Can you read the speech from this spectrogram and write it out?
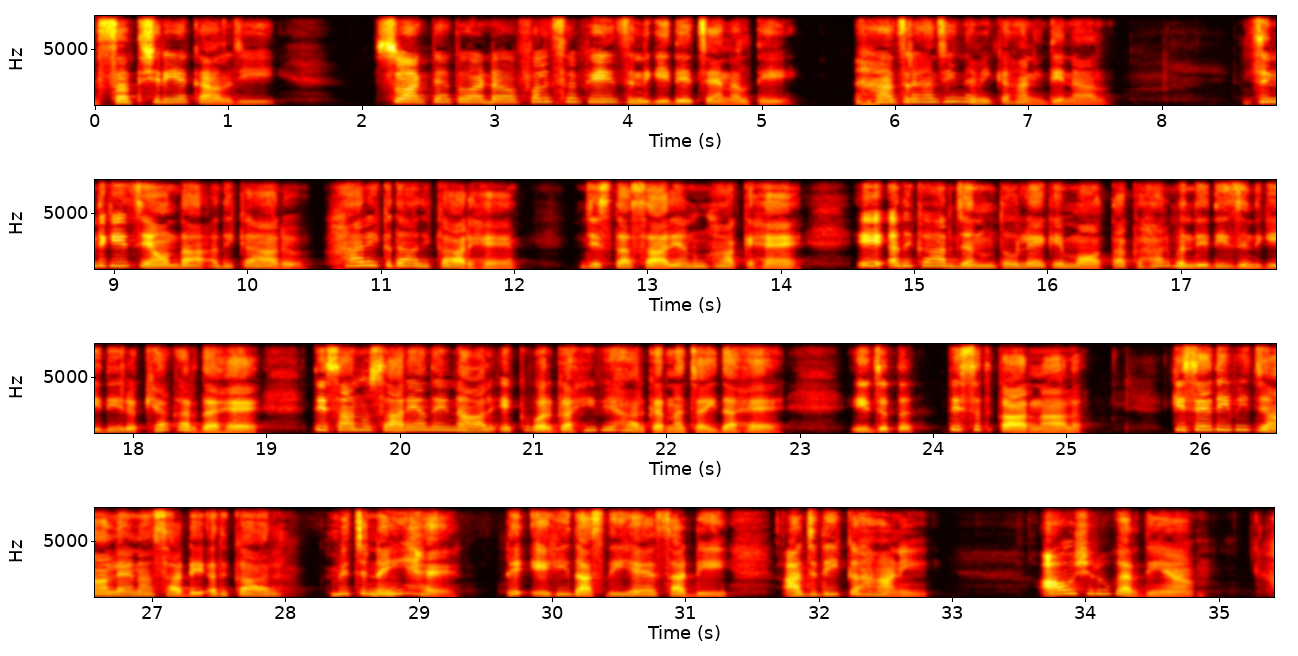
ਸਤਿ ਸ਼੍ਰੀ ਅਕਾਲ ਜੀ। ਸਵਾਗਤ ਹੈ ਤੁਹਾਡਾ ਫਲਸਫੇ ਜ਼ਿੰਦਗੀ ਦੇ ਚੈਨਲ ਤੇ। ਹਾਜ਼ਰ ਹਾਂ ਜੀ ਨਵੀਂ ਕਹਾਣੀ ਦੇ ਨਾਲ। ਜ਼ਿੰਦਗੀ ਜਿਉਣ ਦਾ ਅਧਿਕਾਰ ਹਰ ਇੱਕ ਦਾ ਅਧਿਕਾਰ ਹੈ, ਜਿਸ ਦਾ ਸਾਰਿਆਂ ਨੂੰ ਹੱਕ ਹੈ। ਇਹ ਅਧਿਕਾਰ ਜਨਮ ਤੋਂ ਲੈ ਕੇ ਮੌਤ ਤੱਕ ਹਰ ਬੰਦੇ ਦੀ ਜ਼ਿੰਦਗੀ ਦੀ ਰੱਖਿਆ ਕਰਦਾ ਹੈ ਤੇ ਸਾਨੂੰ ਸਾਰਿਆਂ ਦੇ ਨਾਲ ਇੱਕ ਵਰਗਾ ਹੀ ਵਿਹਾਰ ਕਰਨਾ ਚਾਹੀਦਾ ਹੈ, ਇੱਜ਼ਤ ਤੇ ਸਤਿਕਾਰ ਨਾਲ। ਕਿਸੇ ਦੀ ਵੀ ਜਾਨ ਲੈਣਾ ਸਾਡੇ ਅਧਿਕਾਰ ਵਿੱਚ ਨਹੀਂ ਹੈ। ਤੇ ਇਹੀ ਦੱਸਦੀ ਹੈ ਸਾਡੀ ਅੱਜ ਦੀ ਕਹਾਣੀ। ਆਓ ਸ਼ੁਰੂ ਕਰਦੇ ਹਾਂ।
